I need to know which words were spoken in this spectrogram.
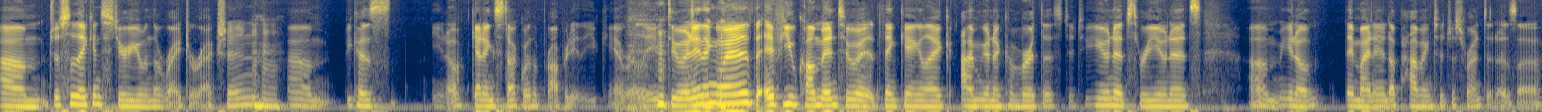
um, just so they can steer you in the right direction. Um, because you know, getting stuck with a property that you can't really do anything with, if you come into it thinking like I'm going to convert this to two units, three units, um, you know, they might end up having to just rent it as a,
